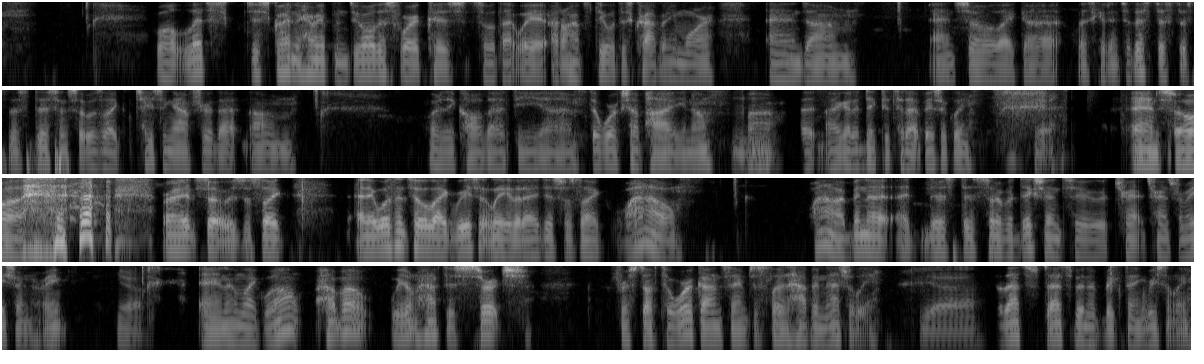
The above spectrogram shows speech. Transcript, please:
well, let's just go ahead and hurry up and do all this work, because so that way I don't have to deal with this crap anymore, and um, and so like uh, let's get into this, this, this, this, this, and so it was like chasing after that um what do they call that? The uh, the workshop high, you know. Mm-hmm. Uh, I got addicted to that basically. Yeah. And so, uh, right. So it was just like, and it wasn't until like recently that I just was like, wow, wow, I've been a, a there's this sort of addiction to tra- transformation, right? Yeah. And I'm like, well, how about we don't have to search for stuff to work on, Sam? Just let it happen naturally. Yeah. So that's that's been a big thing recently.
